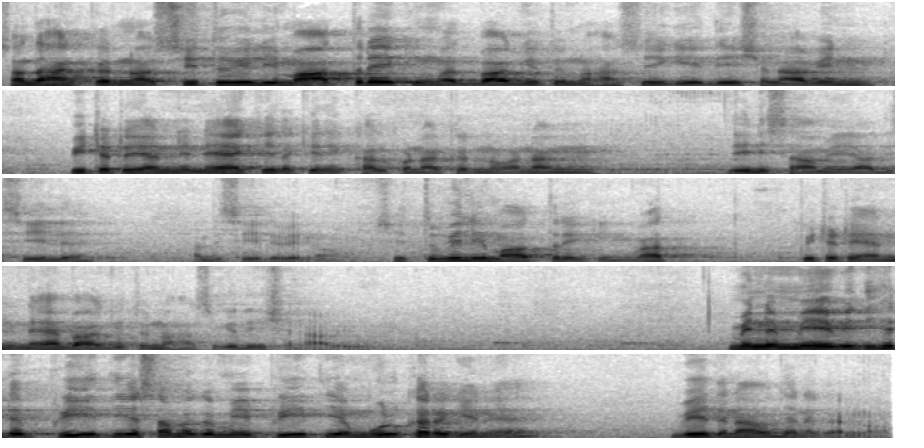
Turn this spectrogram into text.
සඳහන් කරනවා සිතුවිලි මාත්‍රයකින්වත් භාග්‍යතුන් වහන්සේගේ දේශනාවෙන් පිටට යන්නේ නැහැ කියලා කෙනෙක් කල්පනා කරනවා නම් ඒ නිසා මේ අදි සීල අදි සීල වෙනවා. සිතුවිලි මාත්‍රයකින්වත් පිටට යන්නේ නැහැ භාග්‍යතුන් වහන්සේගේ දේශනාවෙන්. මෙන්න මේ විදිහට ප්‍රීතිය සමග මේ ප්‍රීතිය මුල් කරගෙන වේදනාව දැනගන්නවා.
